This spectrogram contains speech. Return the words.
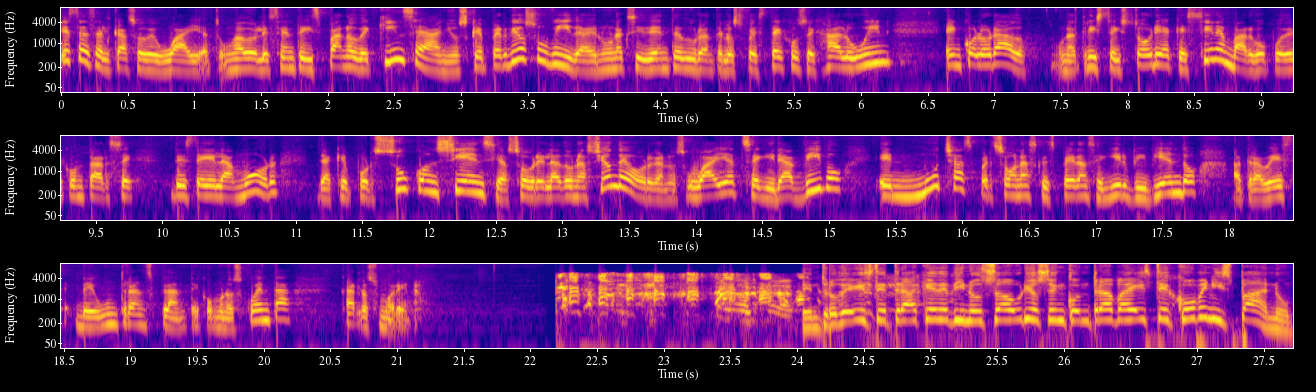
Este es el caso de Wyatt, un adolescente hispano de 15 años que perdió su vida en un accidente durante los festejos de Halloween en Colorado. Una triste historia que sin embargo puede contarse desde el amor, ya que por su conciencia sobre la donación de órganos, Wyatt seguirá vivo en muchas personas que esperan seguir viviendo a través de un trasplante, como nos cuenta Carlos Moreno. Dentro de este traje de dinosaurio se encontraba este joven hispano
